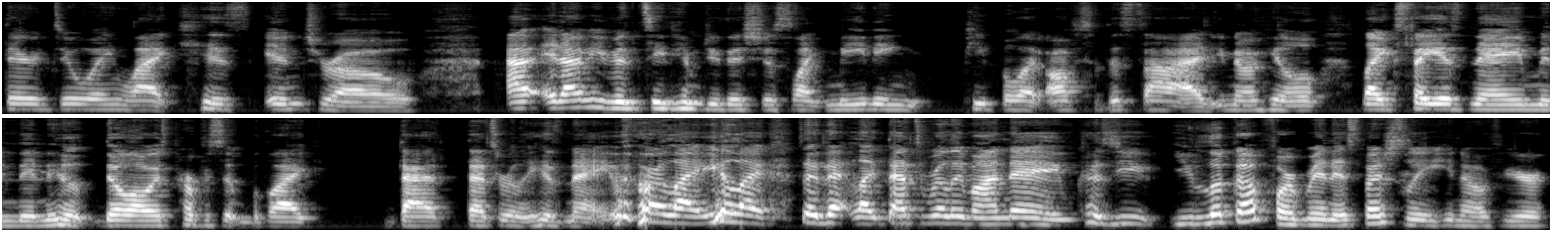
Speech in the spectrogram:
they're doing like his intro, I, and I've even seen him do this just like meeting people like off to the side. You know, he'll like say his name and then he'll they'll always preface it with like that that's really his name or like you're like so that like that's really my name because you you look up for a minute especially you know if you're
